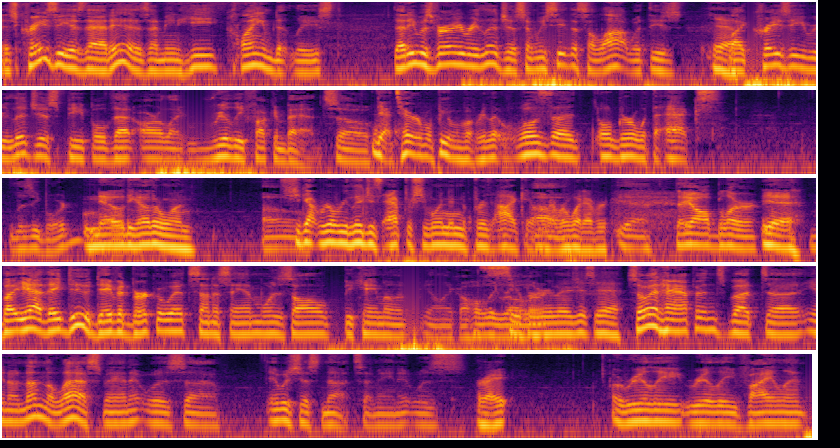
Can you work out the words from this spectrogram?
as crazy as that is, I mean, he claimed at least that he was very religious, and we see this a lot with these Yeah. like crazy religious people that are like really fucking bad. So yeah, terrible people. But reli- what was the old girl with the axe? Lizzie Borden, No, the other one. Oh. She got real religious after she went into prison. I can't remember. Oh. Whatever. yeah, they all blur. Yeah. But yeah, they do. David Berkowitz, son of Sam, was all became a you know like a holy Super roller. religious. Yeah. So it happens, but uh, you know, nonetheless, man, it was uh, it was just nuts. I mean, it was Right. a really, really violent,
